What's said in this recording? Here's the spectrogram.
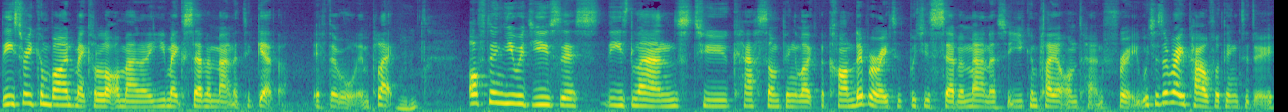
These three combined make a lot of mana. You make seven mana together if they're all in play. Often you would use this these lands to cast something like a Karn Liberated, which is seven mana, so you can play it on turn three, which is a very powerful thing to do.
